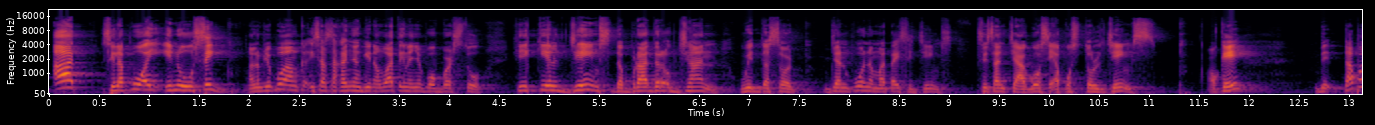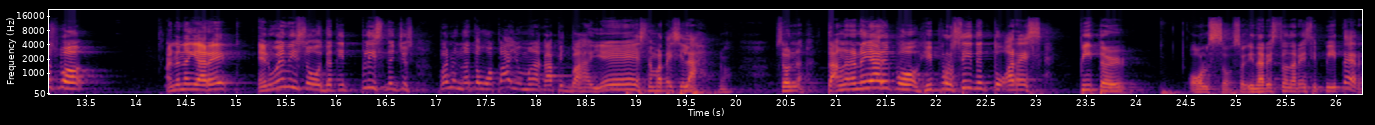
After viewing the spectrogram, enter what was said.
at sila po ay inusig. Alam niyo po, ang isa sa kanyang ginawa, tingnan niyo po verse 2. He killed James, the brother of John, with the sword. Diyan po namatay si James. Si Santiago, si Apostol James. Okay? Di- tapos po, ano nangyari? And when he saw that it pleased the Jews, paano natawa pa yung mga kapitbahay? Yes, namatay sila. No? So, na, ang nangyari po, he proceeded to arrest Peter also. So, inaresto na rin si Peter.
